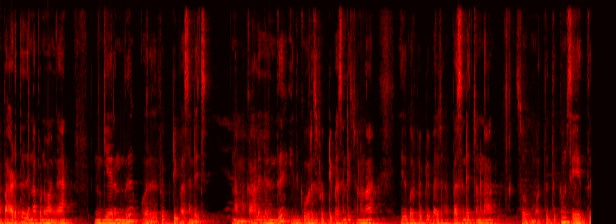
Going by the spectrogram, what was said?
அப்போ அடுத்தது என்ன பண்ணுவாங்க? இங்கேருந்து ஒரு ஃபிஃப்டி பர்சன்டேஜ் நம்ம காலையிலேருந்து இதுக்கு ஒரு ஃபிஃப்டி பர்சன்டேஜ் சொன்னோன்னா இதுக்கு ஒரு ஃபிஃப்டி பர்சன்டேஜ் சொன்னோன்னா ஸோ மொத்தத்துக்கும் சேர்த்து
